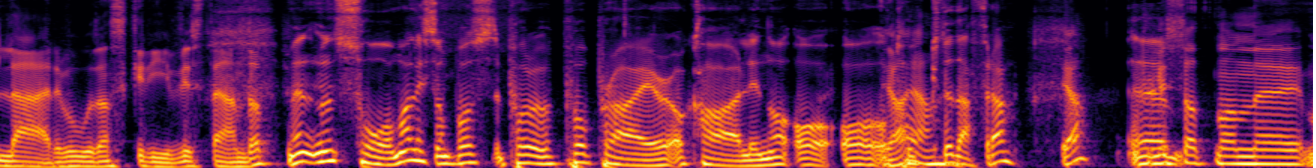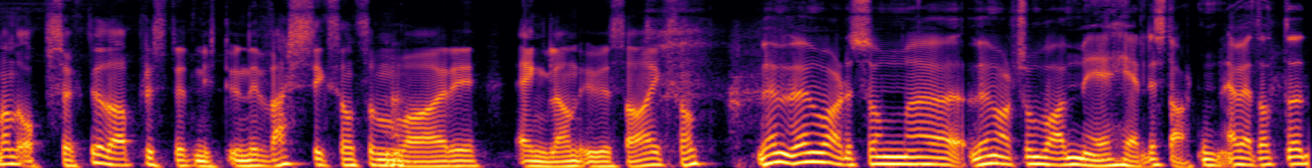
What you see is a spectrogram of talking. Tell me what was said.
lære hvordan skrive i standup. Men, men så man liksom på, på, på Pryor og Carlin og, og, og, og Ja, tok ja. det derfra? Ja, pluss at man, eh, man oppsøkte jo da plutselig et nytt univers sant, som var i England, USA. ikke sant? Hvem, hvem, var det som, eh, hvem var det som var med helt i starten? Jeg vet at eh,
